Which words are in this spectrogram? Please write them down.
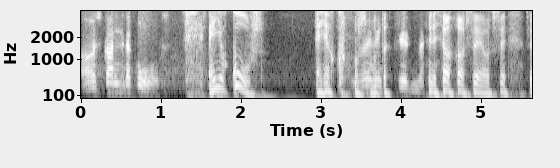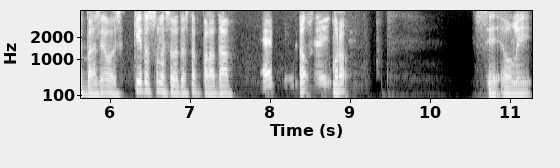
Olisikohan niitä kuusi? Ei ole kuusi. Ei ole kuusi, mutta... kymmenen. Joo, se on se. Sepä se olisi. Kiitos sulle soitosta. Palataan. Ei, Joo, ei. moro. Se oli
